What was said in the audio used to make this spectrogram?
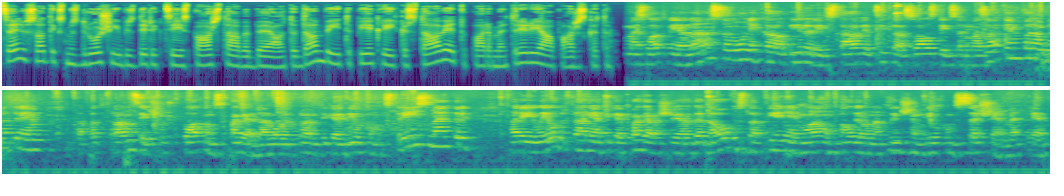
ceļu satiksmes drošības direkcijas pārstāve Beāta Dambīta piekrīt, ka stāvvietu parametri ir jāpārskata. Mēs Latvijā neesam unikāli, ir arī stāvvieti citās valstīs ar mazākiem parametriem. Tāpat Francijas platums pagaidām vēl joprojām tikai 2,3 metri. Arī Lielbritānijā tikai pagājušajā gada augustā pieņēma lēmumu palielināt līdz šiem 2,6 metriem.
